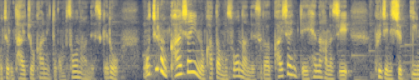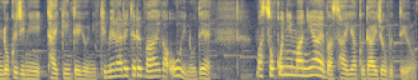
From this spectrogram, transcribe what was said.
もちろん体調管理とかもそうなんですけどもちろん会社員の方もそうなんですが会社員って変な話9時に出勤6時に退勤っていうように決められてる場合が多いので、まあ、そこに間に合えば最悪大丈夫っていう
